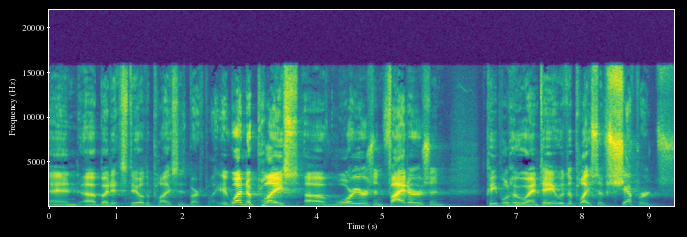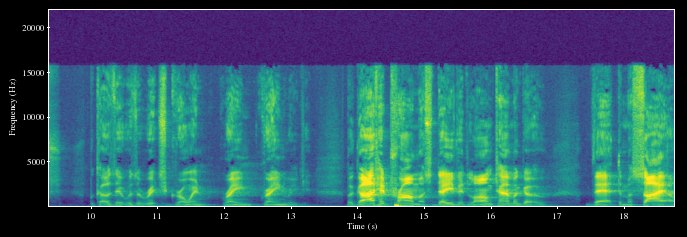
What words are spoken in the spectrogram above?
and, uh, but it's still the place, his birthplace. It wasn't a place of warriors and fighters and people who went to, it was a place of shepherds because it was a rich, growing grain, grain region. But God had promised David long time ago that the Messiah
